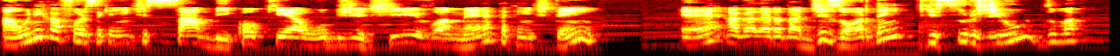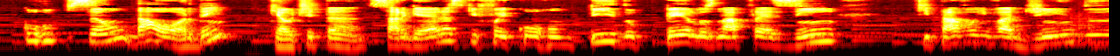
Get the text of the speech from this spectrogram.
A única força que a gente sabe qual que é o objetivo, a meta que a gente tem, é a galera da Desordem, que surgiu de uma corrupção da Ordem, que é o Titã Sargeras, que foi corrompido pelos Nafrezin que estavam invadindo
